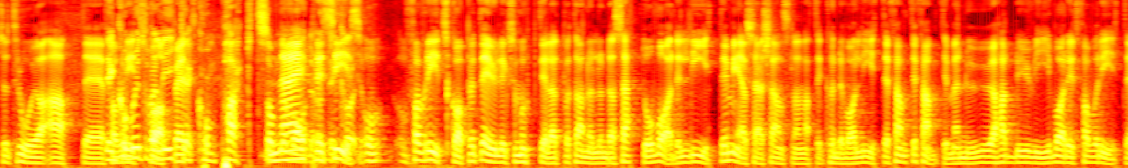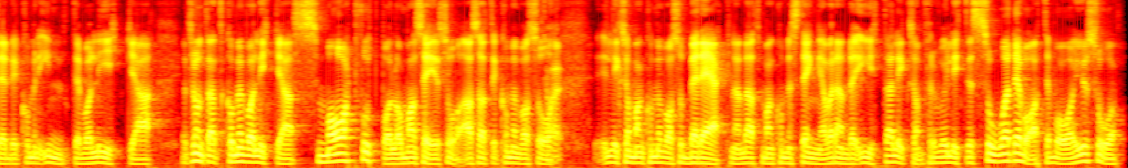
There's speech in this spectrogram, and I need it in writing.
Så tror jag att eh, Det kommer inte vara lika kompakt som nej, det var Nej precis. och, och favoritskapet är ju liksom uppdelat på ett annorlunda sätt. Då var det lite mer så här känslan att det kunde vara lite 50-50 Men nu hade ju vi varit favoriter. Det kommer inte vara lika Jag tror inte att det kommer vara lika smart fotboll om man säger så. Alltså att det kommer vara så nej liksom man kommer vara så beräknande att man kommer stänga varenda yta liksom. För det var ju lite så det var. Att det var ju så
